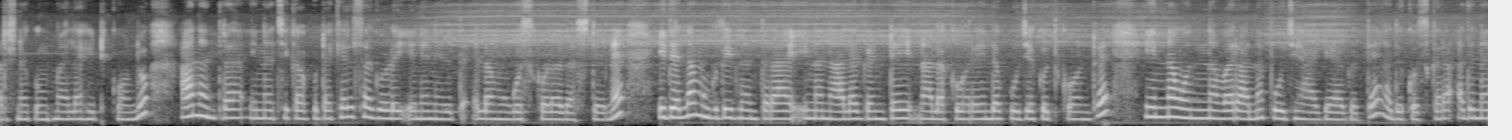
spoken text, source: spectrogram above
ಅರಿಶಿನ ಕುಂಕುಮ ಎಲ್ಲ ಇಟ್ಕೊಂಡು ಆ ನಂತರ ಇನ್ನು ಚಿಕ್ಕ ಪುಟ್ಟ ಕೆಲಸಗಳು ಏನೇನಿರುತ್ತೆ ಎಲ್ಲ ಮುಗಿಸ್ಕೊಳ್ಳೋದಷ್ಟೇ ಇದೆಲ್ಲ ಮುಗಿದಿದ ನಂತರ ಇನ್ನು ನಾಲ್ಕು ಗಂಟೆ ನಾಲ್ಕೂವರೆಯಿಂದ ಪೂಜೆ ಕೂತ್ಕೊಂಡ್ರೆ ಇನ್ನು ಒಂದು ಒನ್ ಪೂಜೆ ಹಾಗೆ ಆಗುತ್ತೆ. ಅದಕ್ಕೋಸ್ಕರ ಅದನ್ನು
